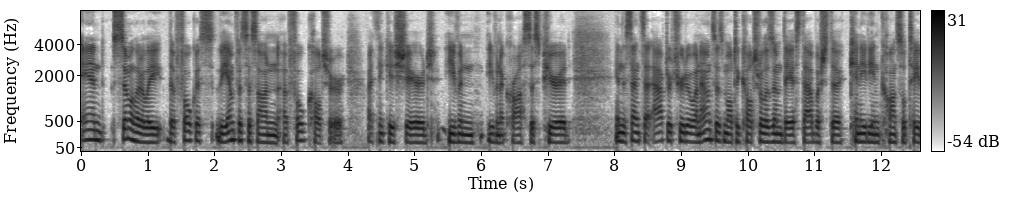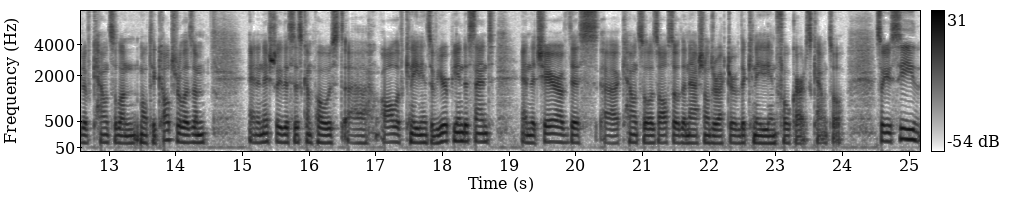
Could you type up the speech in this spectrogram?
And similarly, the focus, the emphasis on uh, folk culture, I think is shared even even across this period. In the sense that after Trudeau announces multiculturalism, they establish the Canadian Consultative Council on Multiculturalism, and initially this is composed uh, all of Canadians of European descent, and the chair of this uh, council is also the national director of the Canadian Folk Arts Council. So you see,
